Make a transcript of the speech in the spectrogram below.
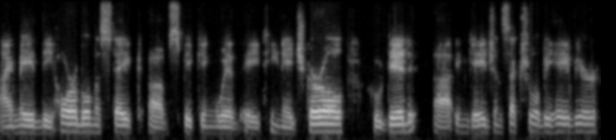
I made the horrible mistake of speaking with a teenage girl who did uh, engage in sexual behavior.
